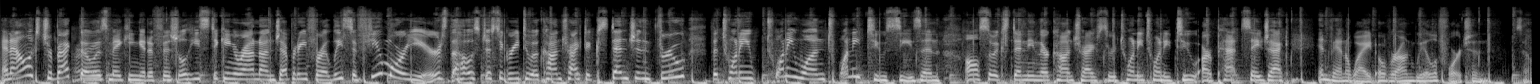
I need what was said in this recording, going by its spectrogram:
And Alex Trebek, though, is making it official. He's sticking around on Jeopardy for at least a few more years. The host just agreed to a contract extension through the 2021 22 season. Also extending their contracts through 2022 are Pat Sajak and Vanna White over on Wheel of Fortune. So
